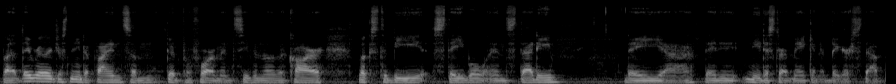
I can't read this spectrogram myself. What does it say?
But they really just need to find some good performance, even though the car looks to be stable and steady. They uh, they need to start making a bigger step.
